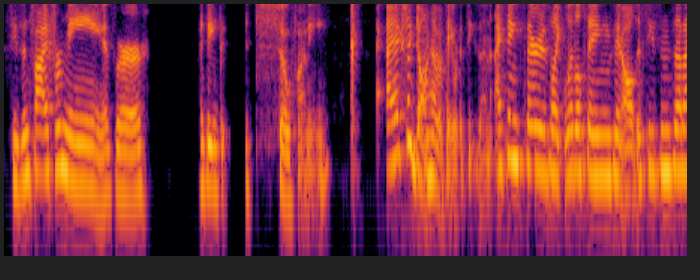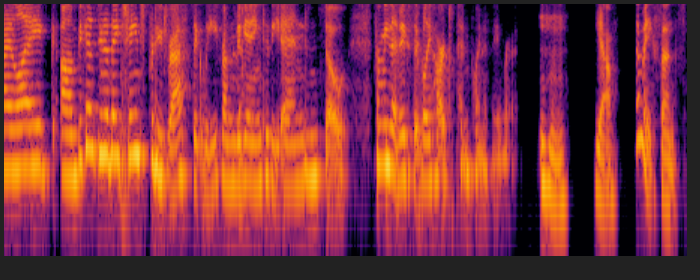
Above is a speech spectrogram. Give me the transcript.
season five for me is where I think it's so funny. I actually don't have a favorite season. I think there's like little things in all the seasons that I like um, because you know they change pretty drastically from the beginning to the end, and so for me that makes it really hard to pinpoint a favorite. Mm-hmm. Yeah, that makes sense.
